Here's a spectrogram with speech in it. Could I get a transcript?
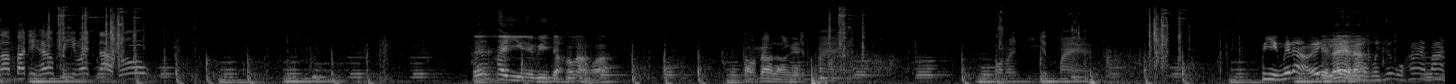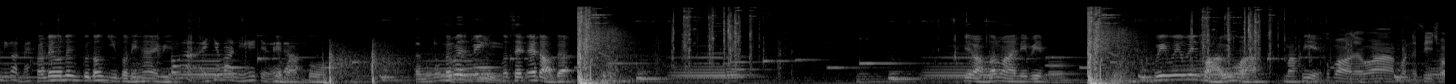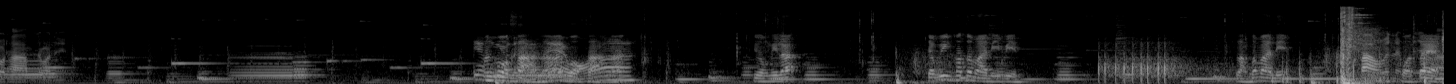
Somebody help me right now bro เฮ้ยใครยิงไอบีจากข้างหลังวะสองเก้าเราไงพอแม่ งจริงยัดแม่กูยิงไม่ได้เอ้ยเห็นแล้วเห็นแล้วลงมาช่วยกูฆ่าบ้านนี้ก่อนไหมตอนเร็วนึงกูต้องยิงตัวนี้ให้บีต้องหาไอ้ที่บ้านนี้ให้เจอให้เดี๋ยวได้มากูแต่มึงต้องแล้วมันวิ่งมันเซ็ตแอร์ดรอปด้วยที่หลังต้นไม้นี่บินวิ่งวิ่งวิ่งขวาวิ่งขวามาพี่กูบอกเลยว่าคนในซีโชว์ไทม์จังหวะนี้เหี้ยมันบวกอยู่สามนะไหบวกสามนะวอยู่ตรงนี้ละจะวิ่งเข้าต้นไม้นี้บิน หลังต้นไม้นี้ เป้าไม่ไหนหัวแตก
